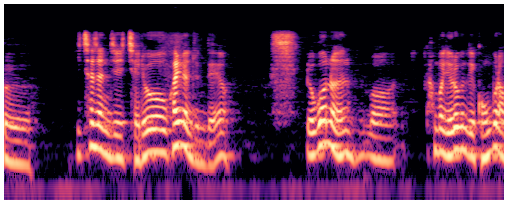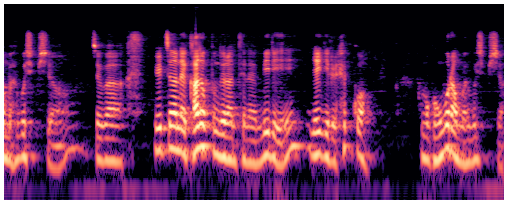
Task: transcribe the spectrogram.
그 2차전지 재료 관련주인데요. 요거는 뭐 한번 여러분들이 공부를 한번 해보십시오. 제가 일전에 가족분들한테는 미리 얘기를 했고 한번 공부를 한번 해보십시오.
